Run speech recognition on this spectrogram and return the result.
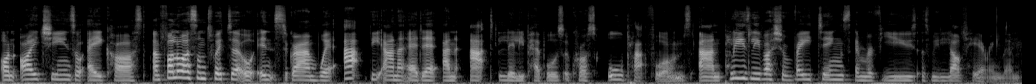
on iTunes or Acast. And follow us on Twitter or Instagram. We're at the Anna Edit and at Lily Pebbles across all platforms. And please leave us your ratings and reviews as we love hearing them.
